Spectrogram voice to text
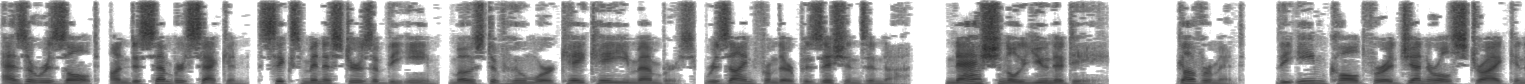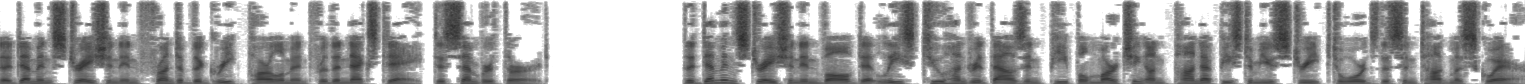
As a result, on December 2, six ministers of the EAM, most of whom were KKE members, resigned from their positions in the national unity government. The EAM called for a general strike and a demonstration in front of the Greek parliament for the next day, December 3. The demonstration involved at least 200,000 people marching on Panepistimiou Street towards the Syntagma Square.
